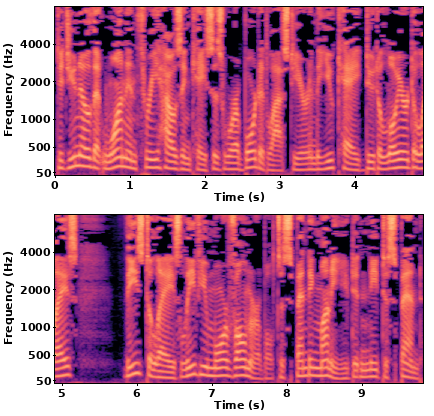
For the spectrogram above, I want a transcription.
Did you know that one in three housing cases were aborted last year in the UK due to lawyer delays? These delays leave you more vulnerable to spending money you didn't need to spend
